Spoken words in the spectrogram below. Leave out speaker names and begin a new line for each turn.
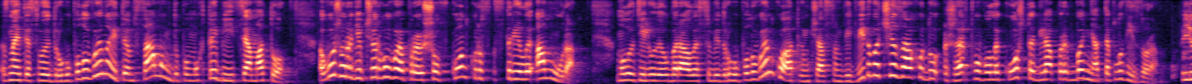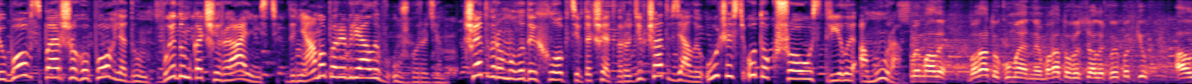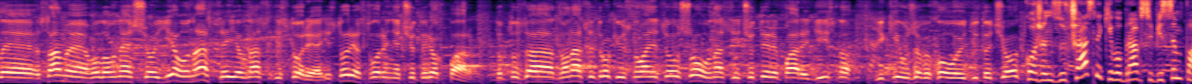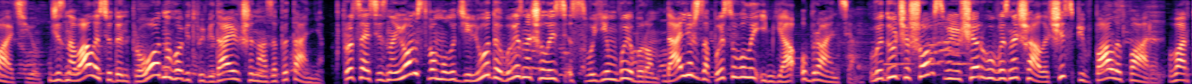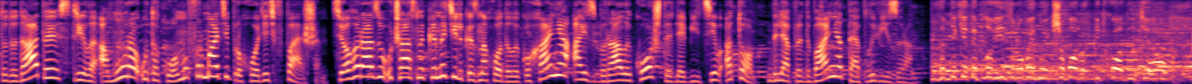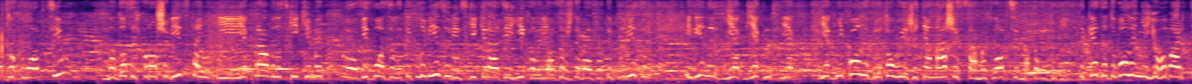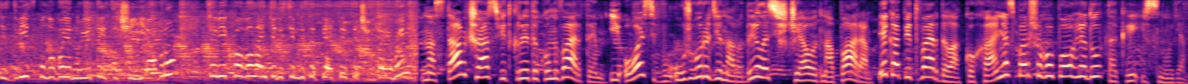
знайти свою другу половину і тим самим допомогти бійцям АТО. В Ужгороді в чергове пройшов конкурс стріли Амура. Молоді люди обирали собі другу половинку, а тим часом відвідувачі заходу жертвували кошти для придбання тепловізора.
Любов з першого погляду, видумка чи реальність днями перевіряли в Ужгороді. Четверо молодих хлопців та четверо дівчат взяли участь у ток-шоу Стріли Амура.
Ми мали багато кумедних, багато веселих випадків. Але саме головне, що є у нас, це є у нас історія. Історія створення чотирьох пар. Тобто за 12 років існування цього шоу у нас є чотири пари дійсно, які вже виховують діточок.
Кожен з учасників обрав собі симпатію, дізнавались один про одного, відповідаючи на запитання. В процесі знайомства молоді люди визначились своїм вибором. Далі ж записували ім'я обранця. Ведучі шоу, в свою чергу, визначали, чи співпали пари. Варто додати, стріли Амура у такому форматі проходять вперше. Цього разу учасники не тільки знаходили кохання, а й збирали кошти для бійців АТО для придбання тепловізора.
Завдяки тепловізору видно, якщо ворог підходить е, до хлопців на досить хорошу відстань. І, як правило, скільки ми е, відвозили тепловізорів, скільки разів я їхала, я завжди везла тепловізор. І він, як, як, як, як ніколи, врятовує життя наших саме хлопців на передовій. Таке задоволення, його вартість 2,5 тисячі євро. Це в еквіваленті до 75 тисяч гривень.
Настав час відкрити конверти, і ось в Ужгороді народилась ще одна пара, яка підтвердила, кохання з першого погляду таки існує.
